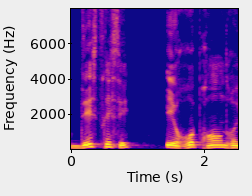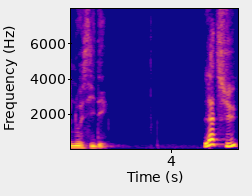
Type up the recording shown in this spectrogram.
déstresser et reprendre nos idées. Là-dessus,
